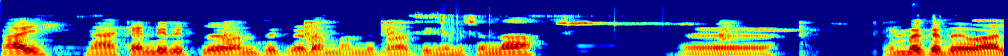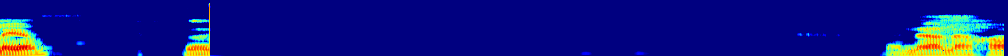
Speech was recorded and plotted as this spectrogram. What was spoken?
ஹாய் நான் கன்னிரிப்பில் வந்திருக்க இடம் வந்து பார்த்தீங்கன்னு சொன்னால் எம்பக்க தேவாலயம் நல்ல அழகா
